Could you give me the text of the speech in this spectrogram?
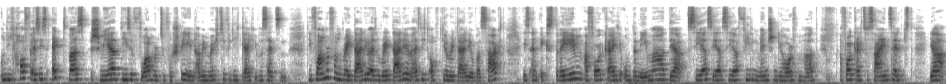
und ich hoffe, es ist etwas schwer, diese Formel zu verstehen, aber ich möchte sie für dich gleich übersetzen. Die Formel von Ray Dalio, also Ray Dalio, ich weiß nicht, ob dir Ray Dalio was sagt, ist ein extrem erfolgreicher Unternehmer, der sehr, sehr, sehr vielen Menschen geholfen hat, erfolgreich zu sein, selbst ja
